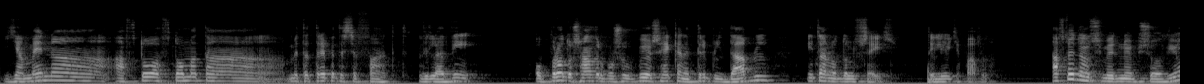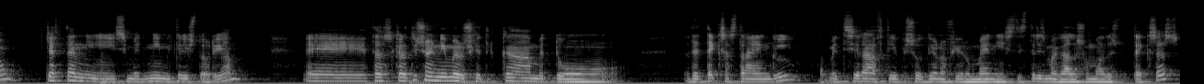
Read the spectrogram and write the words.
για μένα αυτό αυτόματα μετατρέπεται σε fact. Δηλαδή, ο πρώτος άνθρωπος ο οποίος έκανε triple-double ήταν ο Dolph Says. Τελεία και παύλα. Αυτό ήταν το σημερινό επεισόδιο και αυτή ήταν η σημερινή μικρή ιστορία. Ε, θα σας κρατήσω ενήμερο σχετικά με το The Texas Triangle με τη σειρά αυτή επεισοδίων αφιερωμένη στις τρεις μεγάλες ομάδες του Texas.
